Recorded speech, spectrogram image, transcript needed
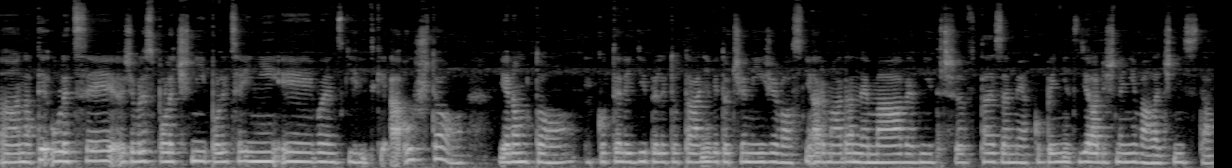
eh, na ty ulici, že byly společní policejní i vojenské hlídky a už to, jenom to, jako ty lidi byli totálně vytočený, že vlastně armáda nemá vevnitř v té zemi jakoby nic dělat, když není válečný stav.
